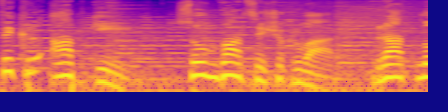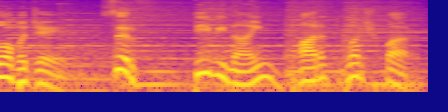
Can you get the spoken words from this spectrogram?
फ़िक्र आपकी। सोमवार से शुक्रवार रात नौ बजे सिर्फ़ टीवी नाइन भारत वर्ष पर।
